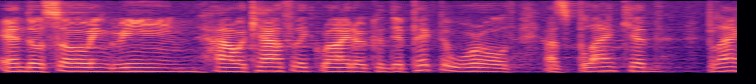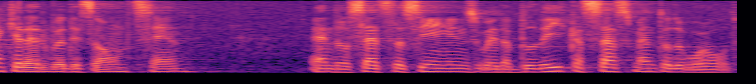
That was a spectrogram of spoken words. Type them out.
Endo saw in Greene how a Catholic writer could depict the world as blanket, blanketed with its own sin. Endo sets the scenes with a bleak assessment of the world.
